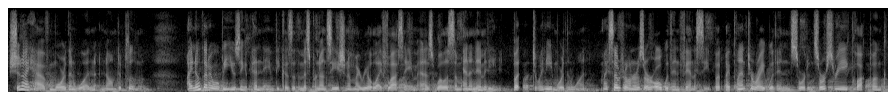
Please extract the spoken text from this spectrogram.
should I have more than one nom de plume? I know that I will be using a pen name because of the mispronunciation of my real life last name, as well as some anonymity, but do I need more than one? My subgenres are all within fantasy, but I plan to write within sword and sorcery, clockpunk,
